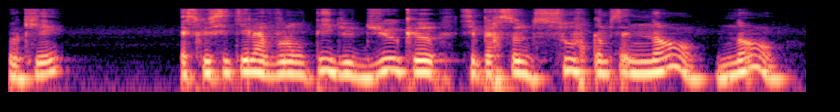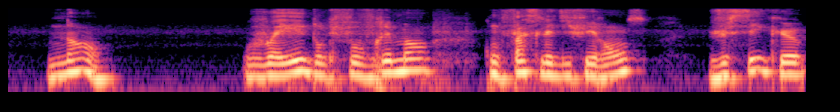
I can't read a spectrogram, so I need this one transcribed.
Ok? Est-ce que c'était la volonté de Dieu que ces personnes souffrent comme ça? Non, non, non. Vous voyez Donc il faut vraiment qu'on fasse la différence. Je sais que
